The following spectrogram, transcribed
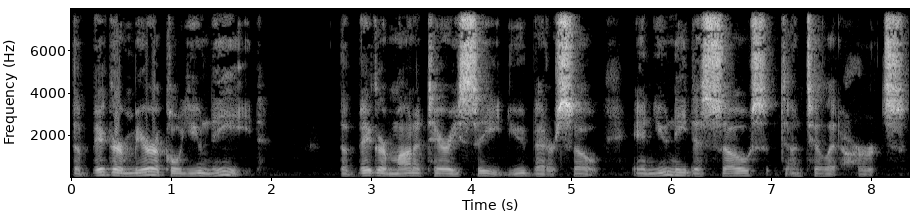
the bigger miracle you need, the bigger monetary seed you better sow. And you need to sow until it hurts.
